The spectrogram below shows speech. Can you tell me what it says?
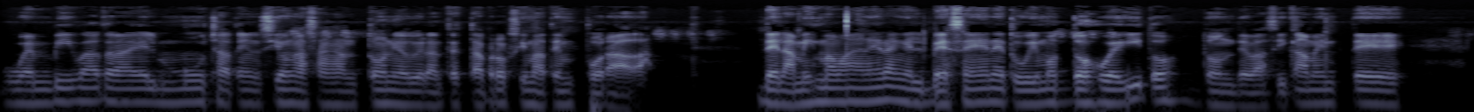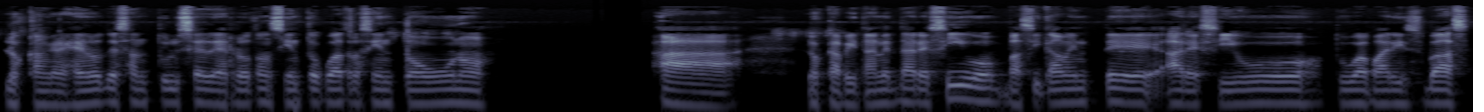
Wemby va a traer mucha atención a San Antonio durante esta próxima temporada. De la misma manera, en el BCN tuvimos dos jueguitos donde básicamente los cangrejeros de Santurce derrotan 104-101 a los capitanes de Arecibo. Básicamente Arecibo tuvo a Paris Bass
